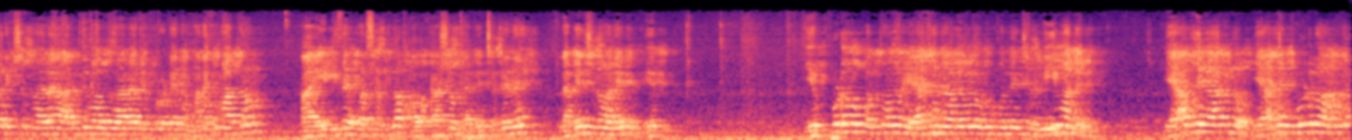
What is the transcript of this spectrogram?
పరీక్ష ద్వారా ఆర్టీఓల ద్వారా రిక్రూట్ అయిన మనకి మాత్రం ఆ ఎయిటీ ఫైవ్ పర్సెంట్లో అవకాశం లభించడమే లభించడం అనేది లేదు. ఎప్పుడో పంతొమ్మిది వందల యాభై నాలుగులో రూపొందించిన నియమాలు అనేది యాభై ఆరులో యాభై మూడులో ఆంధ్ర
